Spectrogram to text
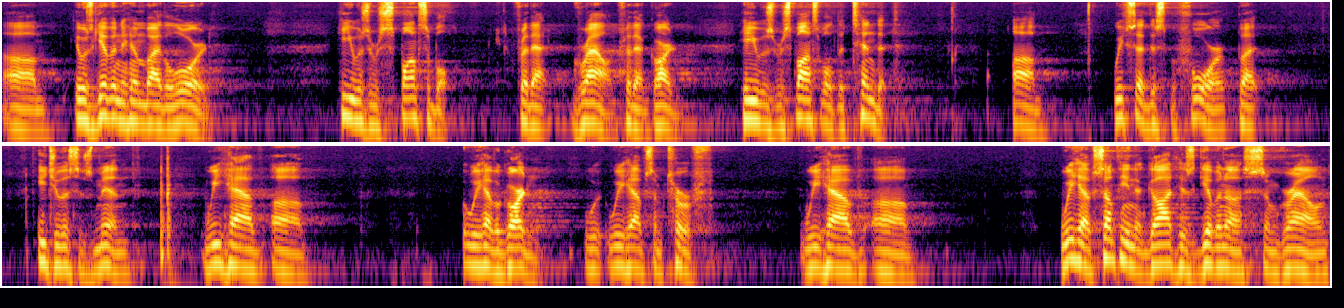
Um, it was given to him by the Lord. He was responsible for that ground, for that garden. He was responsible to tend it. Um, we've said this before, but each of us as men, we have. Uh, we have a garden, we have some turf, we have, uh, we have something that God has given us, some ground,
